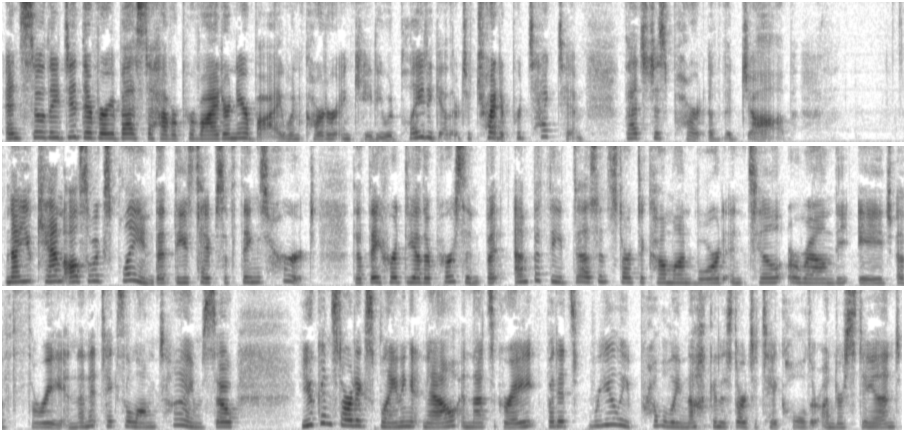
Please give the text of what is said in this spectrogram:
And so they did their very best to have a provider nearby when Carter and Katie would play together to try to protect him. That's just part of the job. Now, you can also explain that these types of things hurt, that they hurt the other person, but empathy doesn't start to come on board until around the age of three, and then it takes a long time. So, you can start explaining it now, and that's great, but it's really probably not going to start to take hold or understand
